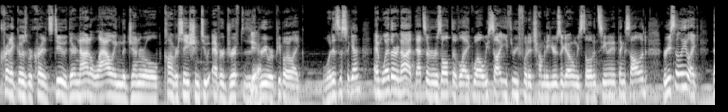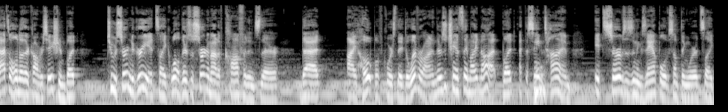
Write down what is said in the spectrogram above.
credit goes where credit's due. They're not allowing the general conversation to ever drift to the Yeah. degree where people are like what is this again? And whether or not that's a result of like, well, we saw E3 footage how many years ago and we still haven't seen anything solid recently, like that's a whole nother conversation. But to a certain degree, it's like, well, there's a certain amount of confidence there that I hope, of course, they deliver on, and there's a chance they might not. But at the same time, it serves as an example of something where it's like,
